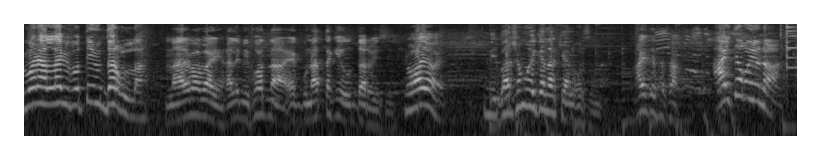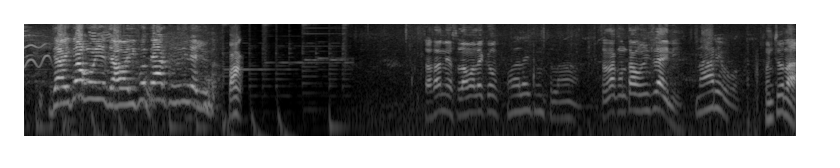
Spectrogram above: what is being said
তোমার আল্লাহ বিপত্তি উদ্ধার করলা না রে বাবাই খালি বিপদ না এক গুণার থেকে উদ্ধার হয়েছি হয় হয়। নিবার সময় কেন আর খেয়াল করছ না? আইতে চাচা আইতে কইও না। জায়গা কইয়ে যাওয়া ইফতে আর কোনোদিন আইও না। চাচা নি আসসালামু আলাইকুম। ওয়ালাইকুম সালাম। চাচা কোনটা শুনিছিলাই নি? না রে বাবা। শুনছো না?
